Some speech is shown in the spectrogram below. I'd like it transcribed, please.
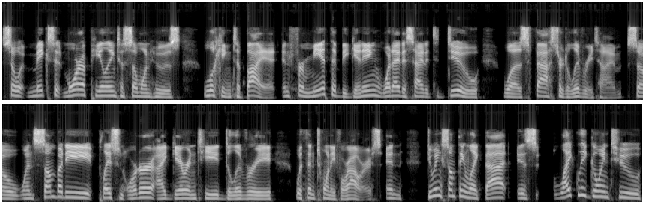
so it makes it more appealing to someone who's looking to buy it. And for me at the beginning, what I decided to do was faster delivery time. So when somebody placed an order, I guaranteed delivery within 24 hours. And doing something like that is likely going to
